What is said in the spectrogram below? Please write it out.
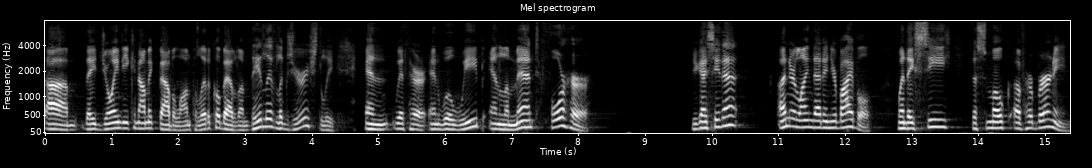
um, they joined economic Babylon, political Babylon. They live luxuriously and with her and will weep and lament for her. Do you guys see that? Underline that in your Bible when they see the smoke of her burning.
